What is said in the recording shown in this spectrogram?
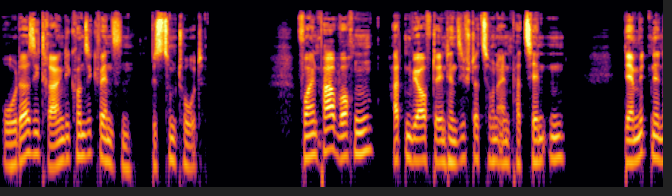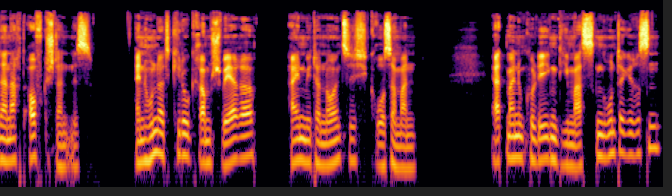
oder sie tragen die Konsequenzen bis zum Tod. Vor ein paar Wochen hatten wir auf der Intensivstation einen Patienten, der mitten in der Nacht aufgestanden ist. Ein 100 Kilogramm schwerer, 1,90 Meter großer Mann. Er hat meinem Kollegen die Masken runtergerissen,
